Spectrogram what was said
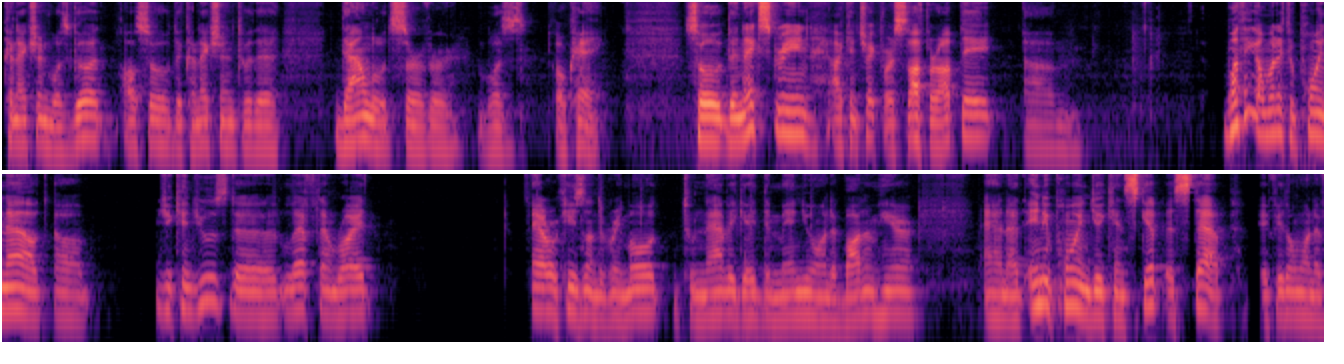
Connection was good. Also, the connection to the download server was okay. So the next screen, I can check for a software update. Um, one thing I wanted to point out, uh, you can use the left and right arrow keys on the remote to navigate the menu on the bottom here. And at any point, you can skip a step if you don't want to,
